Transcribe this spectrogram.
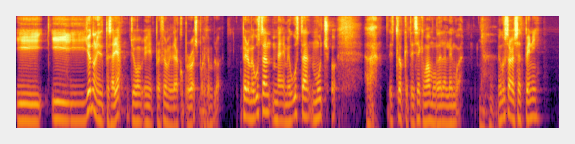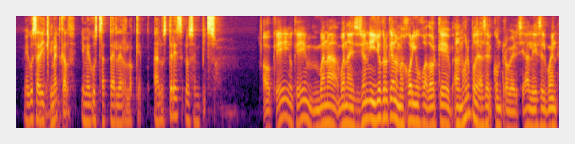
y, yo no le empezaría, yo eh, prefiero meter a Cooper Rush, por ejemplo, pero me gustan, me, gustan mucho, ah, es lo que te decía que me va a morder la lengua, me gusta Rashad Penny, me gusta Dickie Metcalf y me gusta Tyler Lockett. A los tres los empiezo. Ok, ok, buena, buena decisión. Y yo creo que a lo mejor hay un jugador que a lo mejor podría ser controversial es el buen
